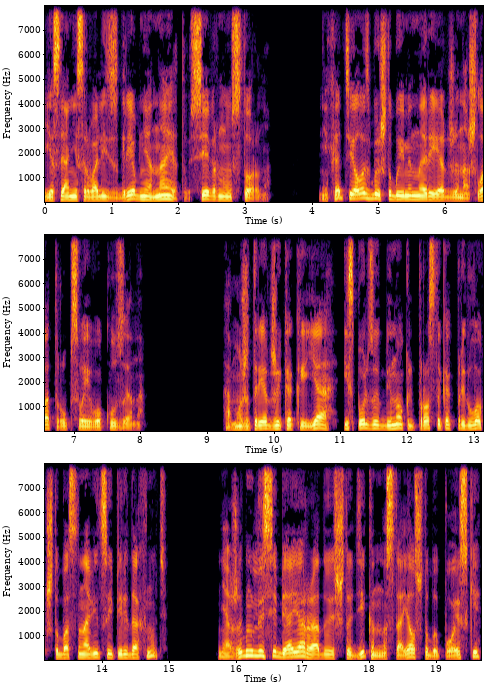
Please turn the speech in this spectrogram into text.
если они сорвались с гребня на эту, северную сторону. Не хотелось бы, чтобы именно Реджи нашла труп своего кузена. А может, Реджи, как и я, использует бинокль просто как предлог, чтобы остановиться и передохнуть? Неожиданно для себя я радуюсь, что Дикон настоял, чтобы поиски,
